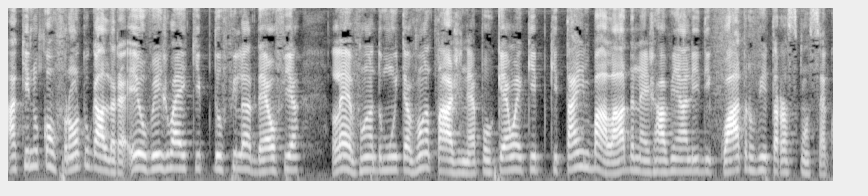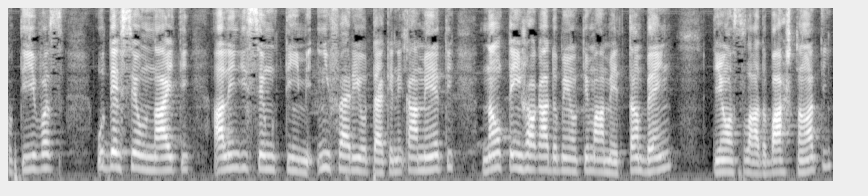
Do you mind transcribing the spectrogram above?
Aqui no confronto, galera, eu vejo a equipe do Filadélfia levando muita vantagem, né? Porque é uma equipe que está embalada, né? Já vem ali de quatro vitórias consecutivas. O DC United, além de ser um time inferior tecnicamente, não tem jogado bem ultimamente também. Tem oscilado bastante.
